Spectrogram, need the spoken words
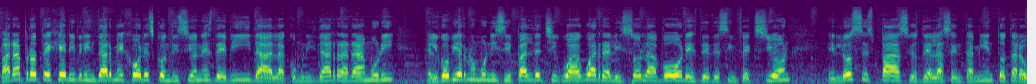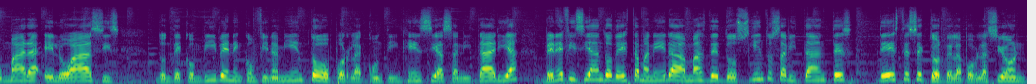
Para proteger y brindar mejores condiciones de vida a la comunidad rarámuri, el gobierno municipal de Chihuahua realizó labores de desinfección en los espacios del asentamiento tarahumara El Oasis, donde conviven en confinamiento por la contingencia sanitaria, beneficiando de esta manera a más de 200 habitantes de este sector de la población.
